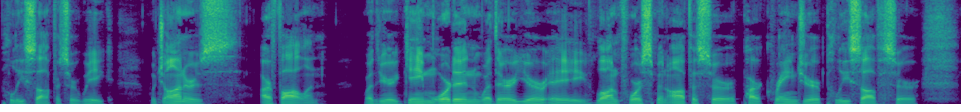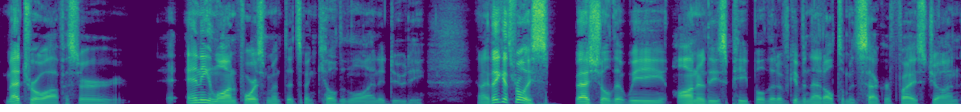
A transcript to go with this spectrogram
Police Officer Week, which honors our fallen. Whether you're a game warden, whether you're a law enforcement officer, park ranger, police officer, metro officer, any law enforcement that's been killed in the line of duty. And I think it's really special that we honor these people that have given that ultimate sacrifice, John,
